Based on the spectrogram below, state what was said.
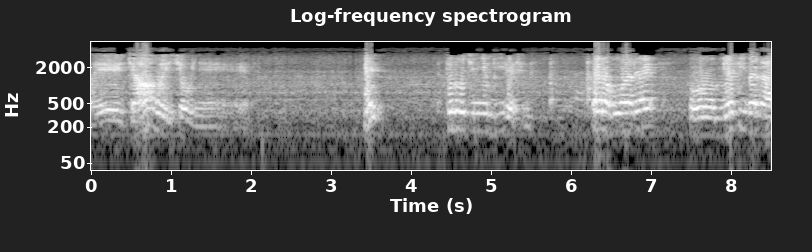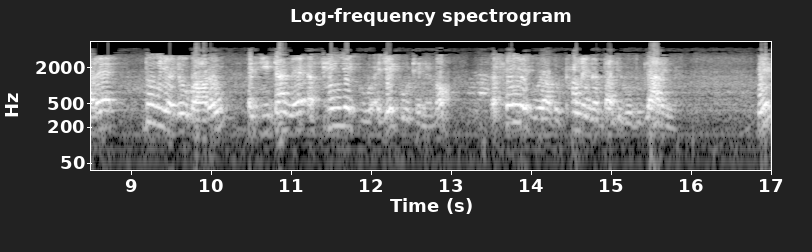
ပဲကြောင်းဝင်ရှုပ်နေဟင်သူတို့ချင်းချင်းပြီးတယ်ရှင်အဲ့တော့ဟိုကလည်းဟိုမျက်စိဘက်ကလည်းသူ့ရဲ့တို့ဘာတော့အကြည်တတ်နဲ့အဖင်းရိတ်ကိုအရိတ်ကိုထင်တယ်နော်အဖေရဲ့ကိုတော့သူထောင်းနေတဲ့တတိကိုသူကြားနေတယ်ဟင်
